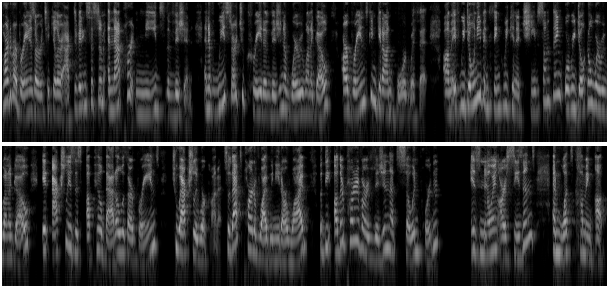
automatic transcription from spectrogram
part of our brain is our reticular activating system and that part needs the vision. And if we start to create a vision of where we want to go our brains can get on board with it. Um, if we don't even think we can achieve something or we don't know where we want to go it actually is this uphill battle with our brains to actually work on it. So that's part of why we need our why. But the other part of our vision that's so important is knowing our seasons and what's coming up.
